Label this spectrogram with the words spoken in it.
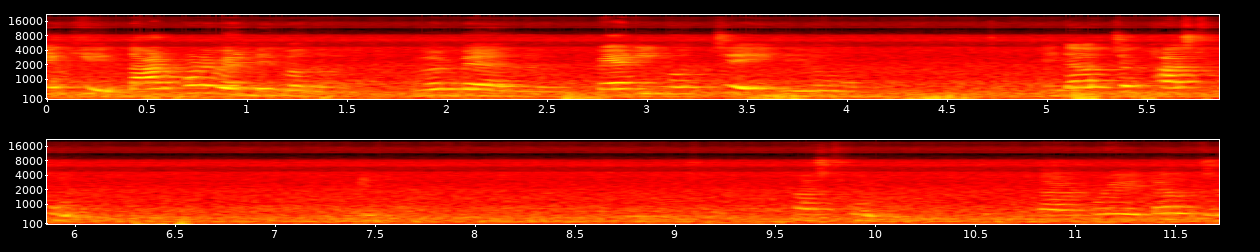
রেখে তারপরে ব্যান্ডেজ বাঁধা হয়। এবার প্যাডিং হচ্ছে এই যে এটা হচ্ছে ফার্স্ট ফুড ফার্স্ট ফোল্ড তারপরে এটা হচ্ছে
